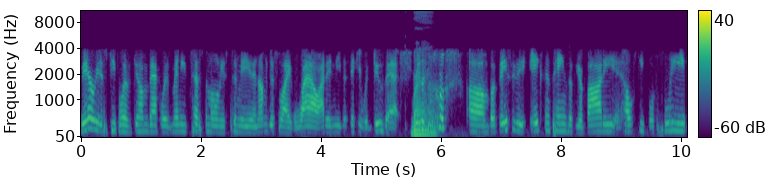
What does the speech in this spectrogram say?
various people have come back with many testimonies to me, and I'm just like, wow, I didn't even think it would do that. Right. um, but basically, aches and pains of your body, it helps people sleep.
